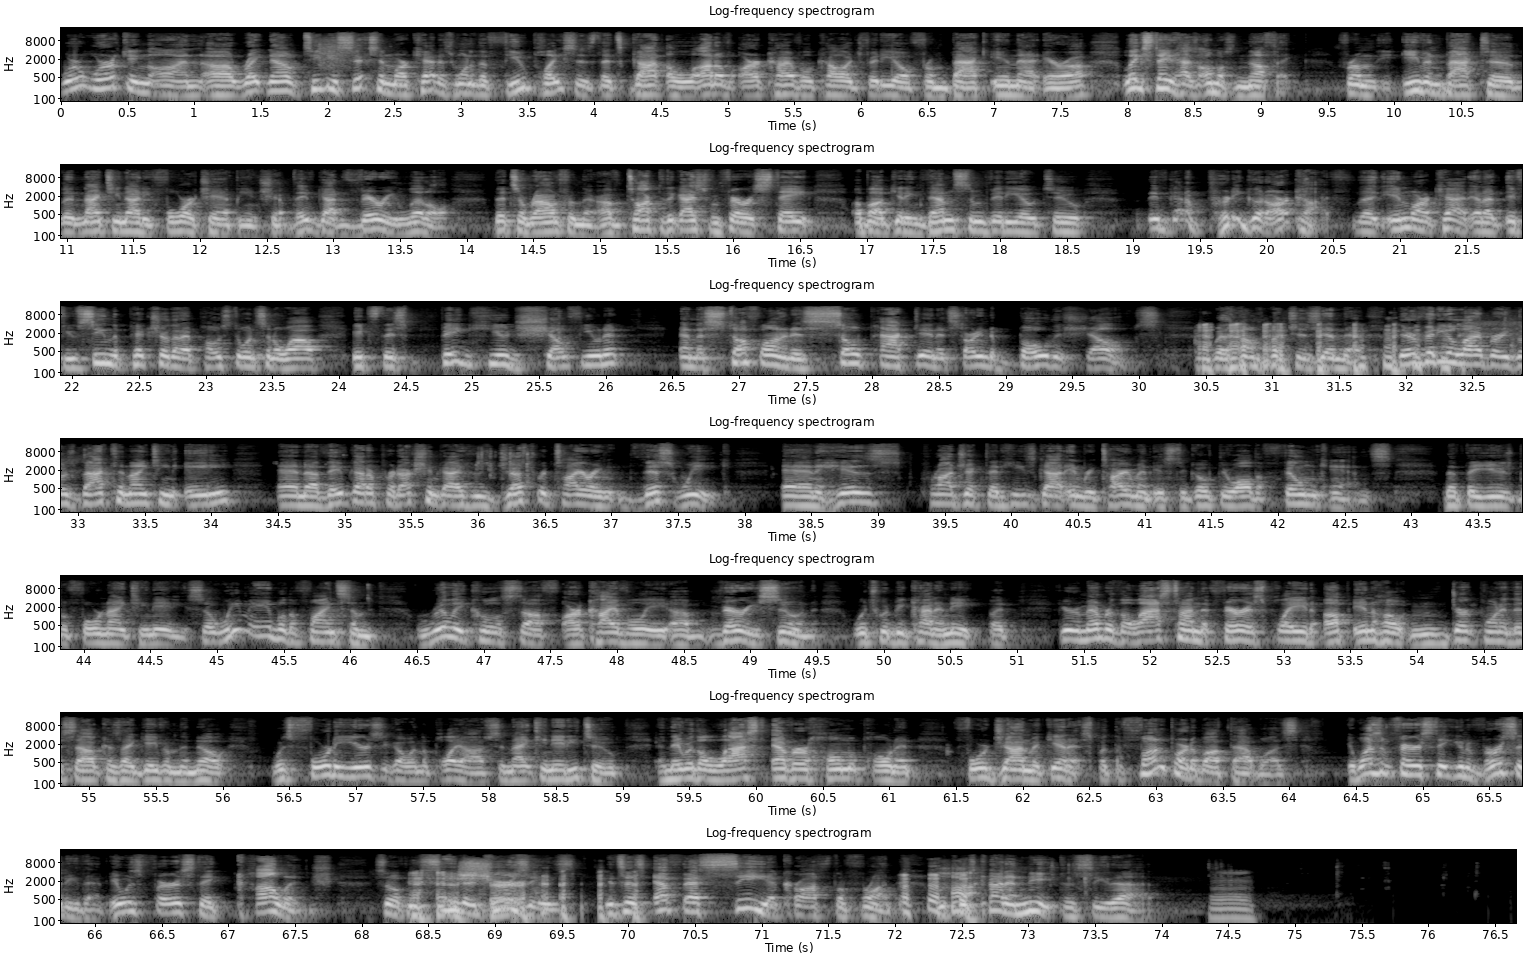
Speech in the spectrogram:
we're working on uh, right now. TV6 in Marquette is one of the few places that's got a lot of archival college video from back in that era. Lake State has almost nothing from even back to the 1994 championship. They've got very little that's around from there. I've talked to the guys from Ferris State about getting them some video too. They've got a pretty good archive in Marquette, and if you've seen the picture that I post once in a while, it's this big, huge shelf unit and the stuff on it is so packed in, it's starting to bow the shelves with how much is in there. Their video library goes back to 1980, and uh, they've got a production guy who's just retiring this week, and his project that he's got in retirement is to go through all the film cans that they used before 1980. So we may be able to find some really cool stuff archivally uh, very soon, which would be kind of neat. But if you remember the last time that Ferris played up in Houghton, Dirk pointed this out because I gave him the note was 40 years ago in the playoffs in 1982, and they were the last ever home opponent for John MacInnes. But the fun part about that was it wasn't Ferris State University then, it was Ferris State College. So if you see their sure. jerseys, it says FSC across the front, which was kind of neat to see that. Mm.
